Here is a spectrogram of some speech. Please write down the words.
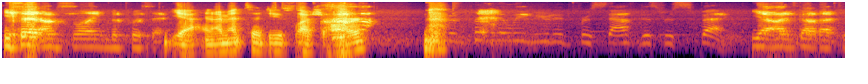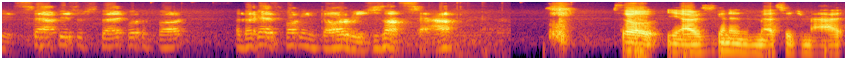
He said I'm slaying the pussy. Yeah, and I meant to do slash R. Permanently muted for staff disrespect. Yeah, I just got that too. Staff disrespect, what the fuck? That guy's fucking garbage. He's not staff. So yeah, I was gonna message Matt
